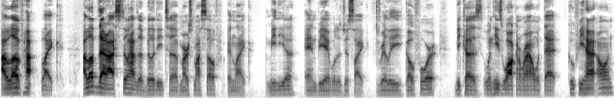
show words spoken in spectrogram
I love how like I love that I still have the ability to immerse myself in like media and be able to just like really go for it because when he's walking around with that goofy hat on,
